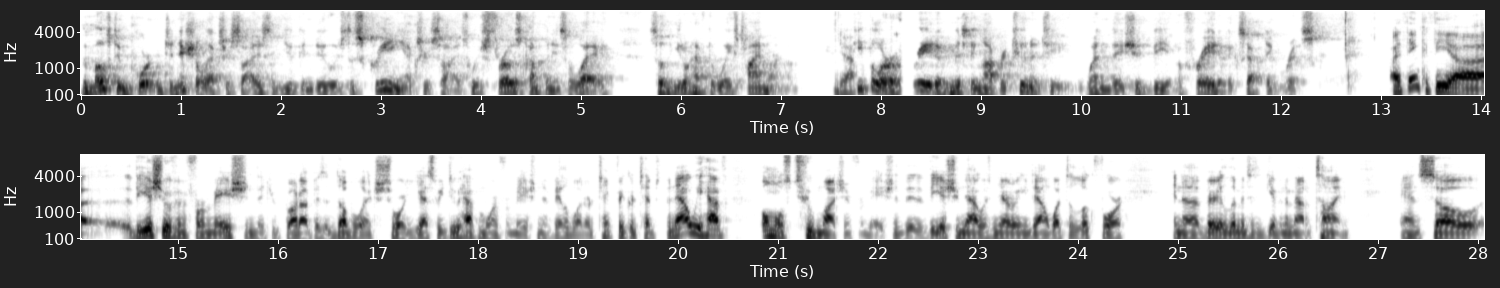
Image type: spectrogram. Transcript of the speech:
the most important initial exercise that you can do is the screening exercise, which throws companies away so that you don't have to waste time on them. Yeah. People are afraid of missing opportunity when they should be afraid of accepting risk. I think the uh, the issue of information that you brought up is a double edged sword. Yes, we do have more information available at our fingertips, but now we have almost too much information. The, the issue now is narrowing down what to look for in a very limited given amount of time. And so,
